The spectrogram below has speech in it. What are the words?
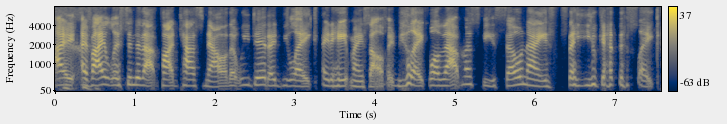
i if i listened to that podcast now that we did i'd be like i'd hate myself i'd be like well that must be so nice that you get this like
